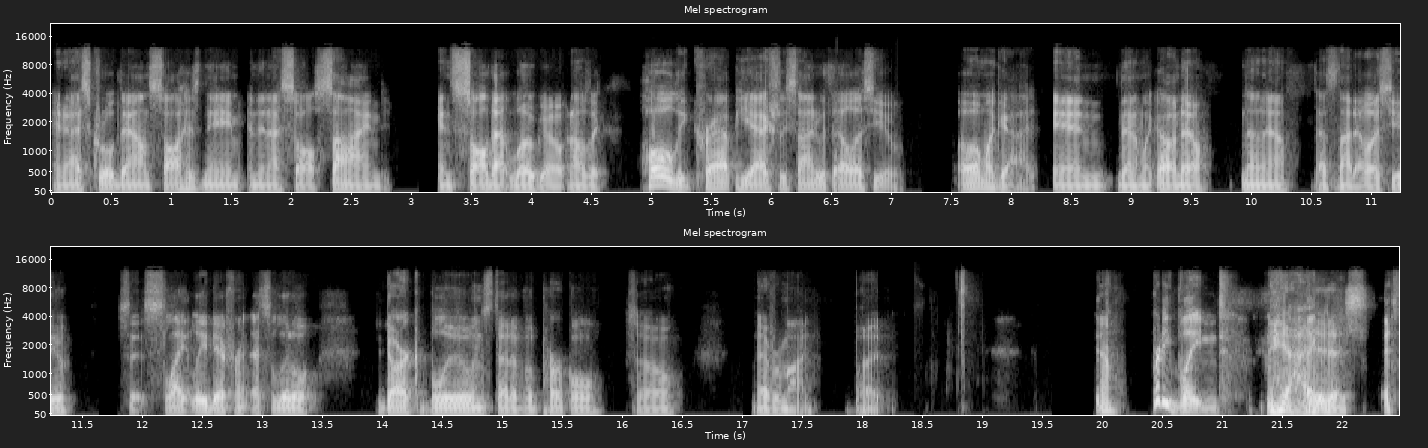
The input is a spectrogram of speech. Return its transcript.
and I scrolled down, saw his name, and then I saw signed and saw that logo, and I was like, "Holy crap! He actually signed with LSU! Oh my god!" And then I'm like, "Oh no, no, no, that's not LSU. So it's slightly different. That's a little dark blue instead of a purple. So never mind." But yeah, pretty blatant. Yeah, like, it is. It's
